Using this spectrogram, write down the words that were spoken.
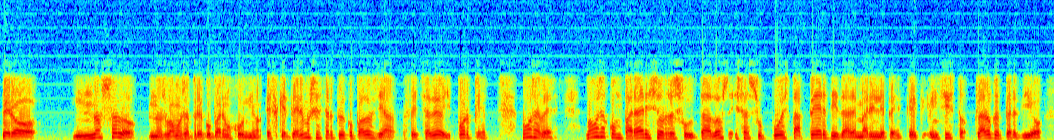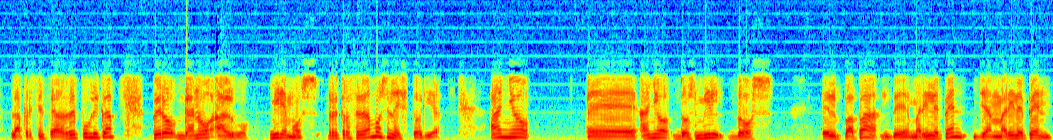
Pero no solo nos vamos a preocupar en junio, es que tenemos que estar preocupados ya a fecha de hoy. ¿Por qué? Vamos a ver, vamos a comparar esos resultados, esa supuesta pérdida de Marine Le Pen, que, insisto, claro que perdió la presidencia de la República, pero ganó algo. Miremos, retrocedamos en la historia. Año, eh, año 2002 el papá de Marine Le Pen, Jean-Marie Le Pen,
